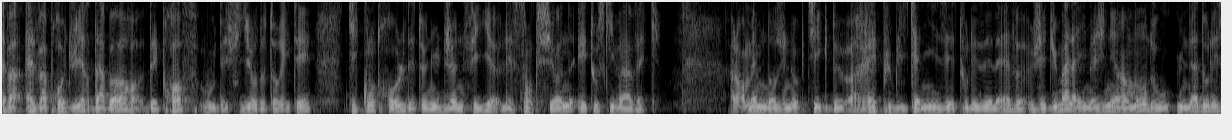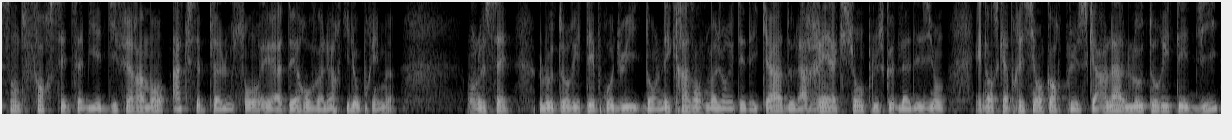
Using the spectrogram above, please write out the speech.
Eh ben, elle va produire d'abord des profs ou des figures d'autorité qui contrôlent des tenues de jeunes filles, les sanctionnent et tout ce qui va avec. Alors même dans une optique de républicaniser tous les élèves, j'ai du mal à imaginer un monde où une adolescente forcée de s'habiller différemment accepte la leçon et adhère aux valeurs qui l'oppriment. On le sait, l'autorité produit dans l'écrasante majorité des cas de la réaction plus que de l'adhésion. Et dans ce cas précis encore plus, car là, l'autorité dit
